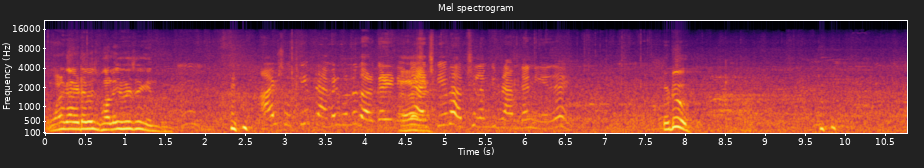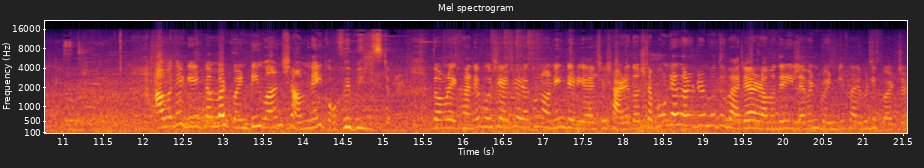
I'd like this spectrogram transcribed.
তোমার গাড়িটা বেশ ভালোই হয়েছে কিন্তু। আর সত্যি প্র্যামের কোনো দরকারই নেই। আমি হ্যাঁ। আজকেই ভাবছিলাম কি প্র্যামটা নিয়ে যাই। টুটু আমাদের গেট নাম্বার টোয়েন্টি ওয়ান সামনেই কফি বিলসটা তো আমরা এখানে বসে আছি আর এখন অনেক দেরি আছে সাড়ে দশটা পৌনে এগারোটার মতো বাজে আর আমাদের ইলেভেন টোয়েন্টি ফাইভে ডিপার্চার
